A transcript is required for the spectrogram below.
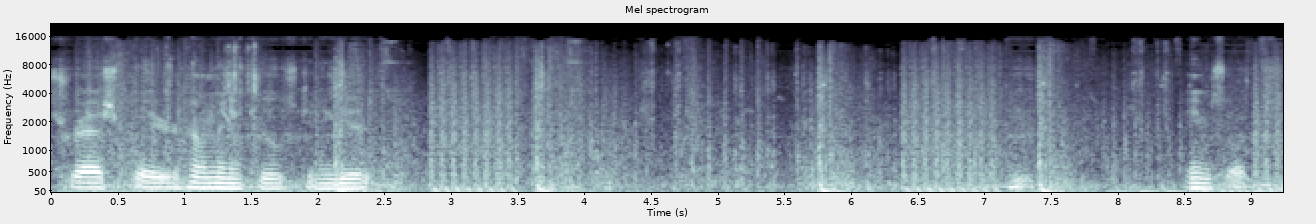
Trash player, how many kills can you get? Hmm. Game sucks.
